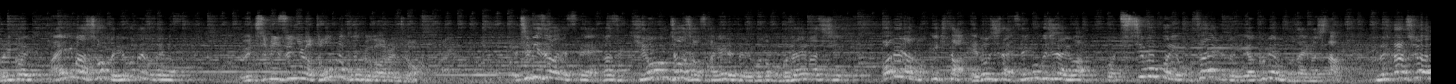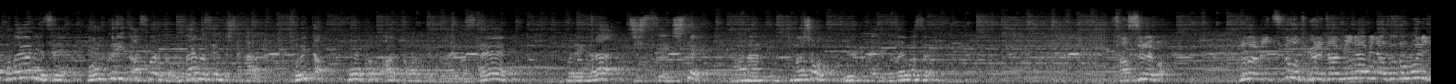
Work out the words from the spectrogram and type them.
乗り越えてまいりましょうということでございます。打ち水にはどんな効果があるんじゃ？打ち水はですねまず気温上昇を下げるということもございますし我らの生きた江戸時代戦国時代は土ぼこりを抑えるという役目もございました。昔はこのようにですねコンクリートアスファルトがございませんでしたからそういった効果もあったわけでございますね。これから実践して学んでいきましょうという回でございます。さすればこの三つどってくれた皆々と共に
